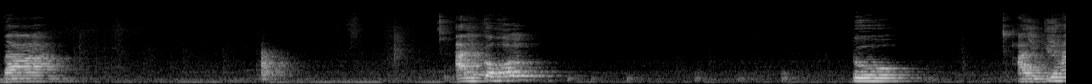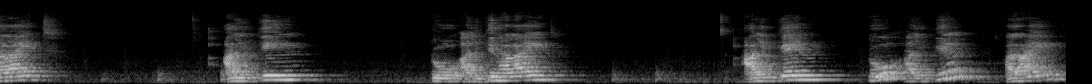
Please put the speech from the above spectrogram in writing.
the alcohol to alkyl halide, alkene to alkyl halide, alkane to alkyl halide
